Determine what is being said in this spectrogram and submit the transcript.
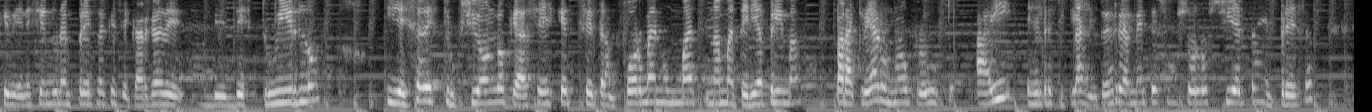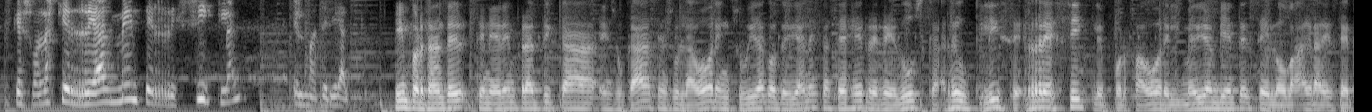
que viene siendo una empresa que se carga de, de destruirlo y esa destrucción lo que hace es que se transforma en una materia prima para crear un nuevo producto. Ahí es el reciclaje. Entonces realmente son solo ciertas empresas que son las que realmente reciclan el material. Importante tener en práctica en su casa, en su labor, en su vida cotidiana, que usted reduzca, reutilice, recicle, por favor. El medio ambiente se lo va a agradecer.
